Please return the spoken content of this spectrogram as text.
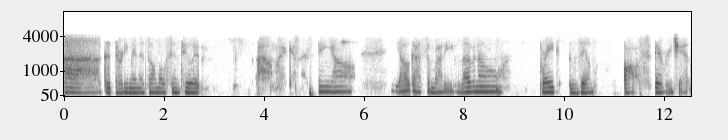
Ah, uh, good 30 minutes almost into it. Oh my goodness. And y'all, y'all got somebody loving on, break them off every chance.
